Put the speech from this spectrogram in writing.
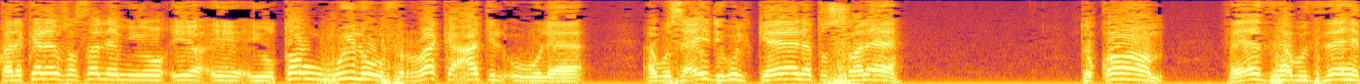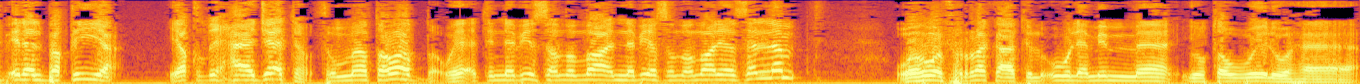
قال كان النبي صلى الله عليه وسلم يطول في الركعة الأولى. أبو سعيد يقول كانت الصلاة تقام فيذهب الذاهب إلى البقيع يقضي حاجاته ثم يتوضا ويأتي النبي صلى الله النبي صلى الله عليه وسلم وهو في الركعة الأولى مما يطولها.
